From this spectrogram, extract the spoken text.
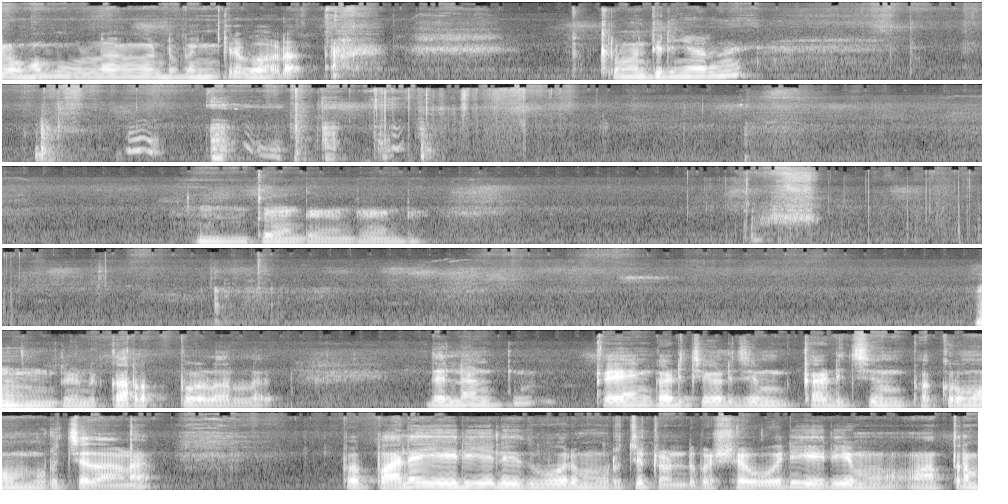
രോമം ഉള്ളത് കൊണ്ട് ഭയങ്കര പാടാണ് ക്രമം തിരിഞ്ഞായിരുന്നേ. വേണ്ട വേണ്ട വേണ്ട ഇതുണ്ട് കറുപ്പ് കളറിൽ ഇതെല്ലാം തേൻ കടിച്ച് കടിച്ചും കടിച്ചും പക്രമോ മുറിച്ചതാണ്. ഇപ്പോൾ പല ഏരിയയിൽ ഇതുപോലെ മുറിച്ചിട്ടുണ്ട്. പക്ഷേ ഒരു ഏരിയ മാത്രം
